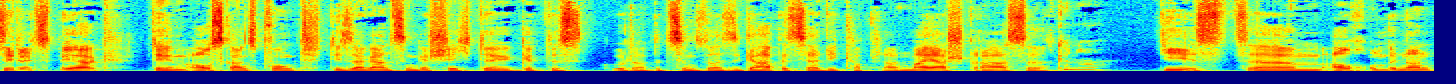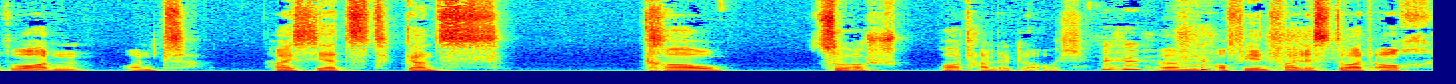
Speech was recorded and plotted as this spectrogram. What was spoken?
Siddelsberg, dem Ausgangspunkt dieser ganzen Geschichte, gibt es oder beziehungsweise gab es ja die Kaplan-Meyer-Straße. Genau. Die ist ähm, auch umbenannt worden und heißt jetzt ganz grau zur Sporthalle, glaube ich. Mhm. Ähm, auf jeden Fall ist dort auch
